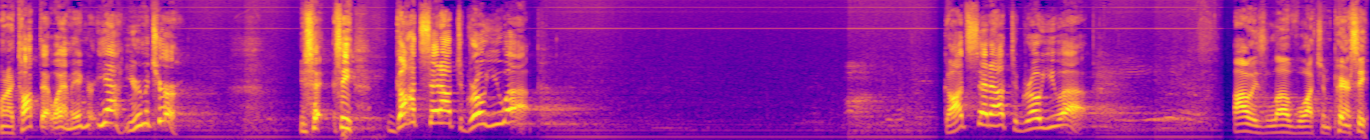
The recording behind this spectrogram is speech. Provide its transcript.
When I talk that way, I'm ignorant? Yeah, you're immature. You say, see, God set out to grow you up. God set out to grow you up. I always love watching parents. See,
